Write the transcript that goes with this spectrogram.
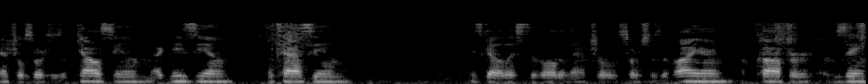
natural sources of calcium, magnesium, potassium. He's got a list of all the natural sources of iron, of copper, of zinc,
